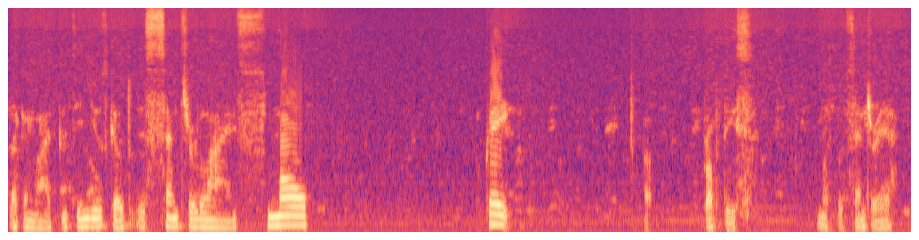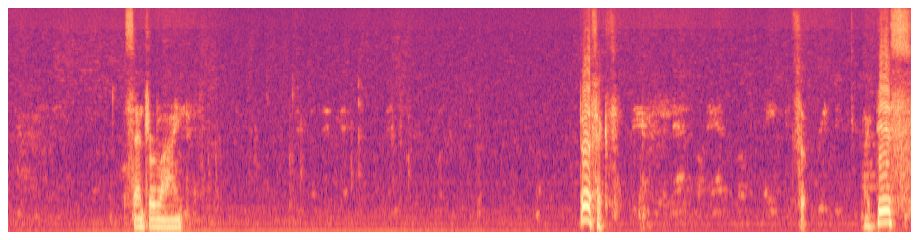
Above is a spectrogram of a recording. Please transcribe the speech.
black and white continues go to the center line small. Okay. Oh, properties. Must put center here center line. Perfect. So like this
